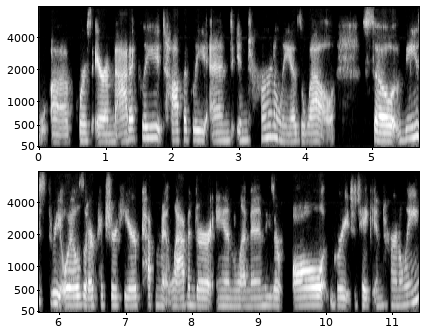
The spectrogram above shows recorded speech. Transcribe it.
uh, of course, aromatically, topically, and internally as well. So, these three oils that are pictured here peppermint, lavender, and lemon these are all great to take internally.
